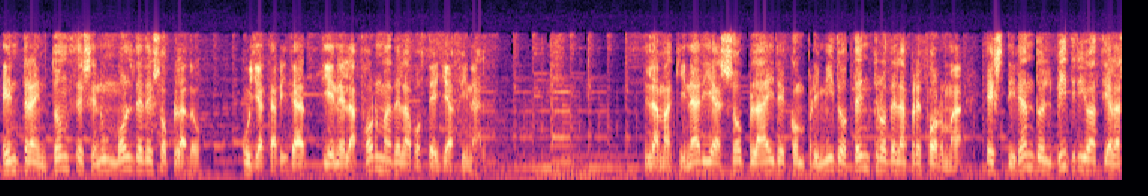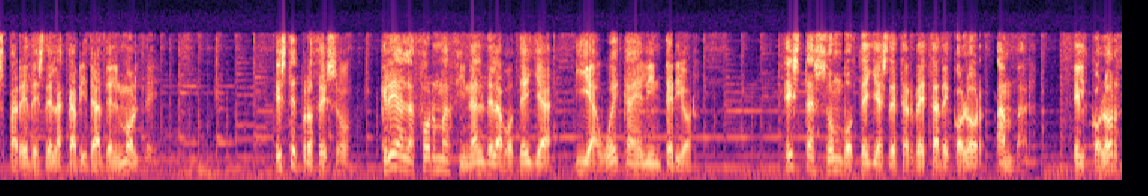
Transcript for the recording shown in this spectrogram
entra entonces en un molde de soplado, cuya cavidad tiene la forma de la botella final. La maquinaria sopla aire comprimido dentro de la preforma, estirando el vidrio hacia las paredes de la cavidad del molde. Este proceso crea la forma final de la botella y ahueca el interior. Estas son botellas de cerveza de color ámbar. El color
